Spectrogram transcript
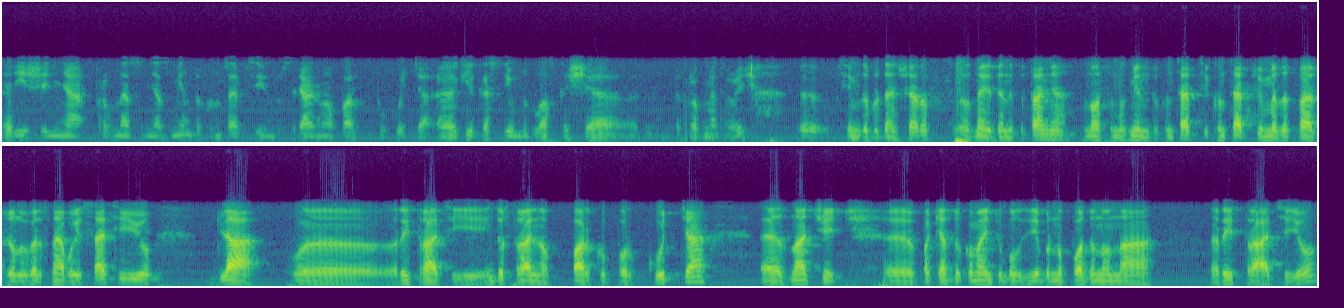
рішення про внесення змін до концепції індустріального парку Покуття. Кілька слів, будь ласка, ще Петро Дмитрович. Е, Всім добрий день ще раз. Одне єдине питання. Вносимо зміни до концепції. Концепцію ми затверджували вересневою сесією для е, реєстрації індустріального парку Поркуття. Е, значить, пакет документів було зібрано, подано на реєстрацію.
